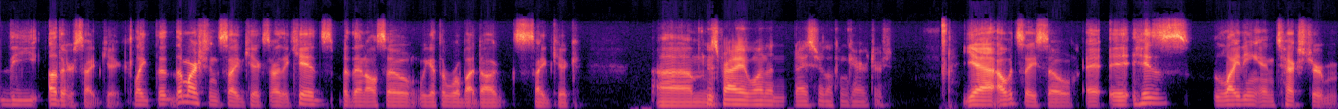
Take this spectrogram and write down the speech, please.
the other sidekick. Like the the Martian sidekicks are the kids, but then also we get the robot dog sidekick. Um, Who's probably one of the nicer looking characters. yeah, I would say so. I- I- his lighting and texture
